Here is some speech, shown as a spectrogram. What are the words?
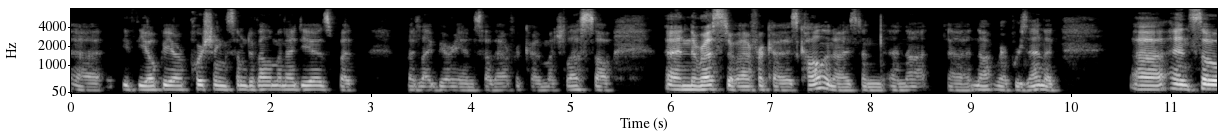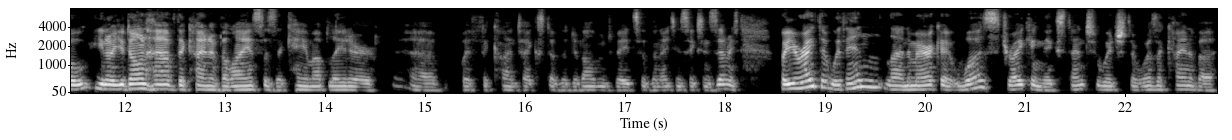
uh, Ethiopia are pushing some development ideas, but but Liberia and South Africa much less so. And the rest of Africa is colonized and, and not uh, not represented. Uh, and so, you know, you don't have the kind of alliances that came up later uh, with the context of the development debates of the 1960s and 70s. But you're right that within Latin America, it was striking the extent to which there was a kind of a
